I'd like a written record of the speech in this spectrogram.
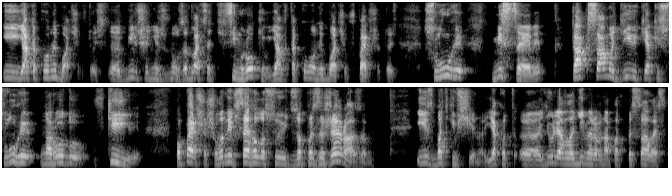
І я такого не бачив. Тобто більше ніж ну, за 27 років я такого не бачив вперше. Тобто слуги місцеві так само діють, як і слуги народу в Києві. По-перше, що вони все голосують за ОПЗЖ разом і з батьківщиною. Як от е, Юлія Владимировна підписалась,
